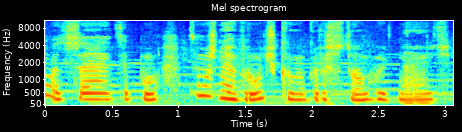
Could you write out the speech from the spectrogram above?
Ну, оце, типу, це можна як ручку використовувати навіть.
